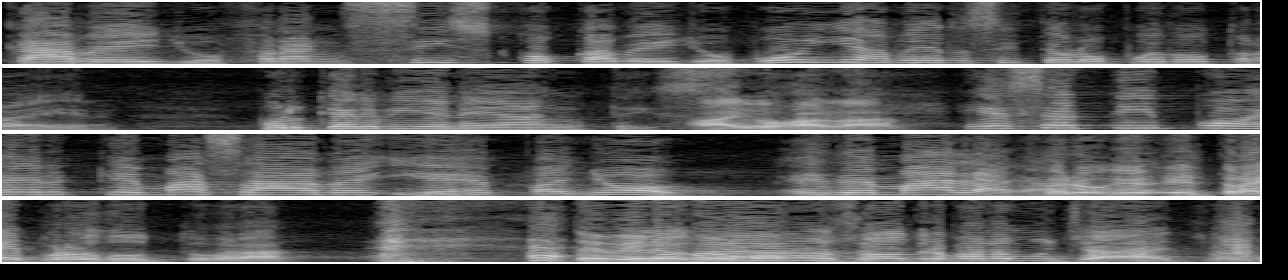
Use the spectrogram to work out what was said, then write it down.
Cabello, Francisco Cabello. Voy a ver si te lo puedo traer, porque él viene antes. Ay, ojalá. Ese tipo es el que más sabe y es español, es de Málaga. Pero que él trae producto, ¿verdad? Usted vino con la- para nosotros, para los muchachos.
